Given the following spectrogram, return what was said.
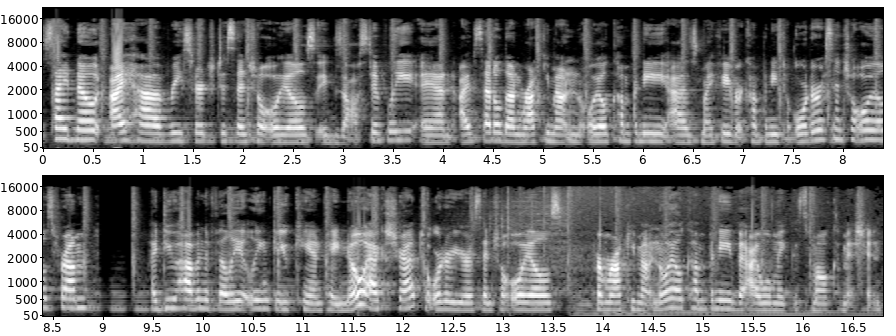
Side note, I have researched essential oils exhaustively and I've settled on Rocky Mountain Oil Company as my favorite company to order essential oils from. I do have an affiliate link. You can pay no extra to order your essential oils from Rocky Mountain Oil Company, but I will make a small commission.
